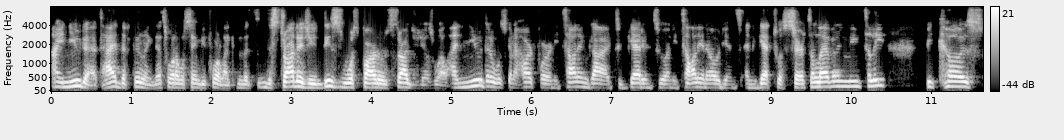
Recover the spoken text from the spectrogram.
I knew that I had the feeling. That's what I was saying before. Like the, the strategy, this was part of the strategy as well. I knew that it was going to hard for an Italian guy to get into an Italian audience and get to a certain level in Italy, because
